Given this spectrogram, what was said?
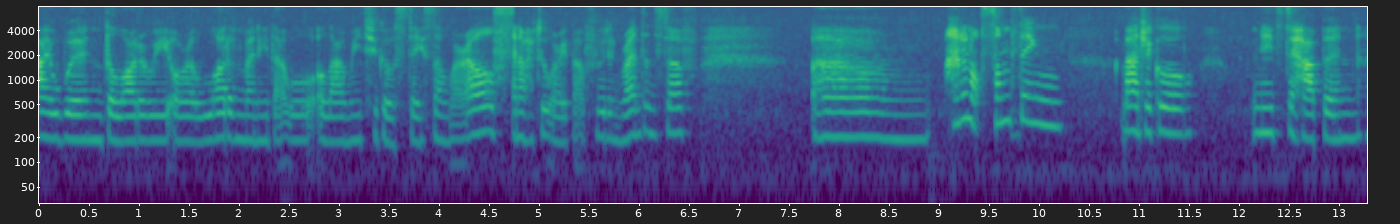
I win the lottery or a lot of money that will allow me to go stay somewhere else and I have to worry about food and rent and stuff. Um, I don't know, something magical needs to happen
